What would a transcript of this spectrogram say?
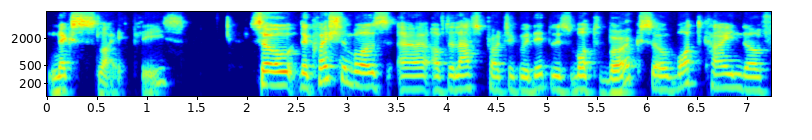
Next slide, please. So the question was uh, of the last project we did was what works. So what kind of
